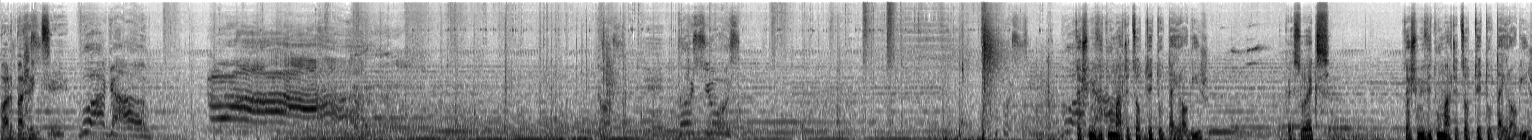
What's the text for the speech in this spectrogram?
Barbarzyńcy. Błagam! Dość! Dość już! Ktoś mi wytłumaczy, co ty tutaj robisz? Kesuex, Ktoś mi wytłumaczy, co ty tutaj robisz?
